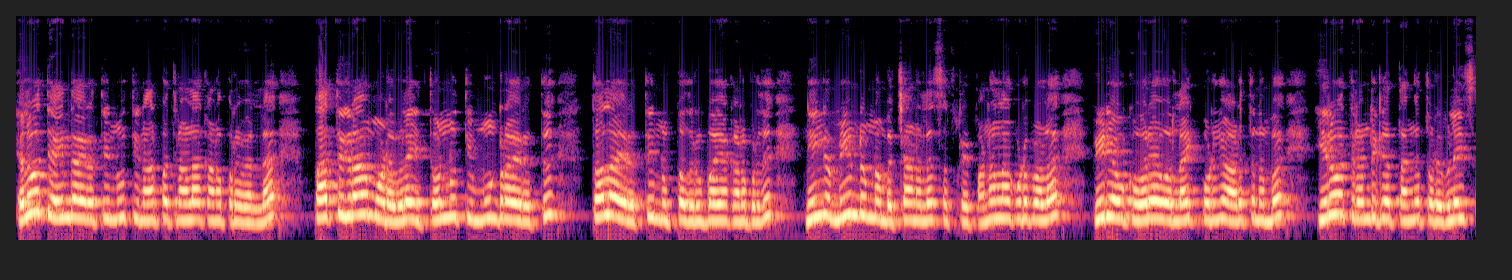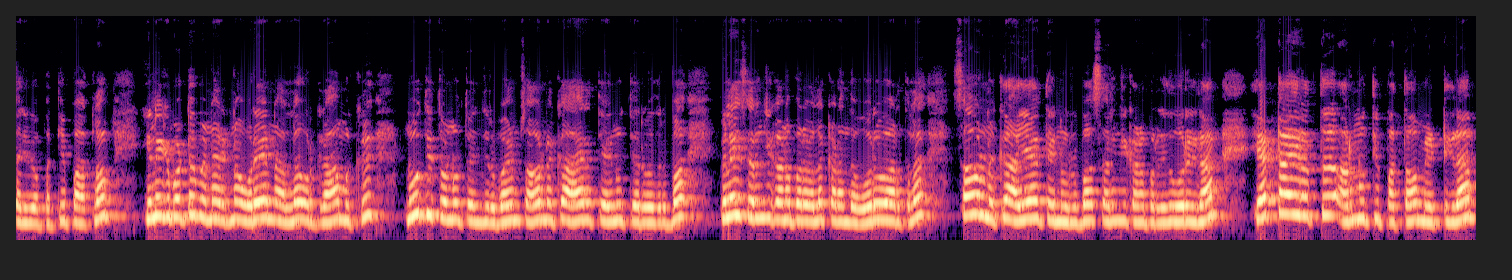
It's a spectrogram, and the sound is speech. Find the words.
எழுபத்தி ஐந்தாயிரத்தி நூற்றி நாற்பத்தி நாலாக காணப்படுற வெள்ளை பத்து கிராமோட விலை தொண்ணூற்றி மூன்றாயிரத்து தொள்ளாயிரத்தி முப்பது ரூபாயாக காணப்படுது. நீங்கள் மீண்டும் நம்ம சேனலை சப்ஸ்கிரைப் பண்ணலாம் கூட போல வீடியோவுக்கு ஒரே ஒரு லைக் போடுங்க. அடுத்து நம்ம இருபத்தி ரெண்டுக்கு தங்கத்தோட விலை சரிவை பற்றி பார்க்கலாம். இன்றைக்கி மட்டும் என்ன இருக்குன்னா ஒரே நாளில் ஒரு கிராமுக்கு நூற்றி தொண்ணூத்தஞ்சு ரூபாயும் சவரனுக்கு ஆயிரத்தி ஐநூற்றி அறுபது ரூபாய் விலை சரிஞ்சு காணப்படுறதில் கடந்த ஒரு வாரத்தில் சவரனுக்கு ஐயாயிரத்தி ஐநூறுரூபா சரிஞ்சு காணப்படுறது ஒரு கிராம் எட்டாயிரத்து அறுநூற்றி பத்தாம் எட்டு கிராம்.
